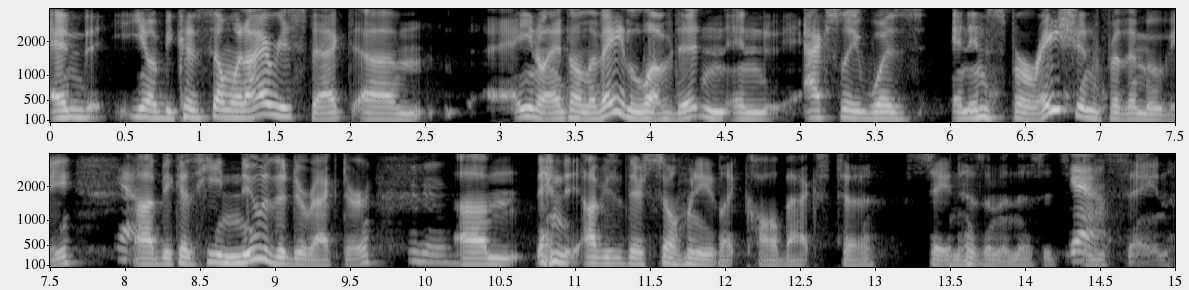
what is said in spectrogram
And, you know, because someone I respect, um, you know, Anton LaVey loved it and, and actually was an inspiration for the movie Yeah. Mm-hmm. uh, because he knew the director. Um, and obviously, there's so many like callbacks to Satanism in this. It's Yeah. insane.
